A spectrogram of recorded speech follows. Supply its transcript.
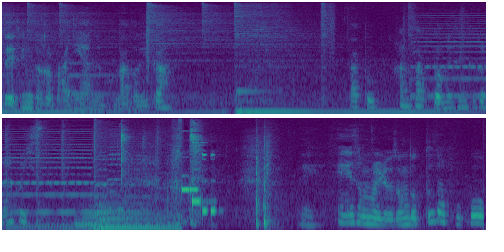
내 생각을 많이 하는구나 너희가. 나도 항상 너네 생각을 하고 있어. 네, 생일 선물 요 정도 뜯어보고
